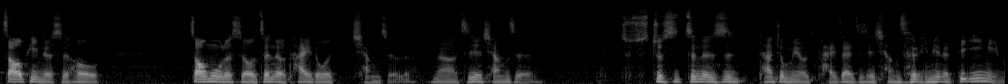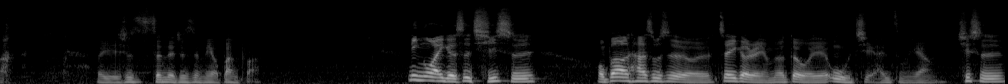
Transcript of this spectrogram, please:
招聘的时候，招募的时候真的有太多强者了。那这些强者就是真的是他就没有排在这些强者里面的第一名嘛？呃也是真的就是没有办法。另外一个是，其实我不知道他是不是这一个人有没有对我一些误解，还是怎么样。其实，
